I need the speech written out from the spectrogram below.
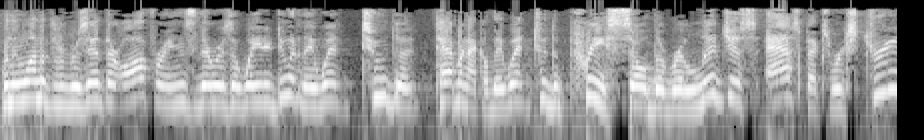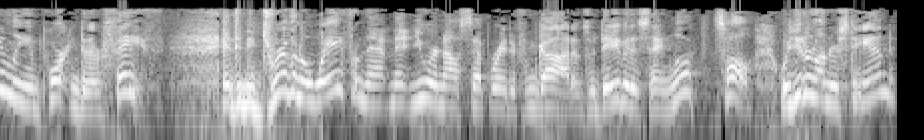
When they wanted to present their offerings, there was a way to do it. They went to the tabernacle. They went to the priest. So the religious aspects were extremely important to their faith. And to be driven away from that meant you were now separated from God. And so David is saying, look, Saul, well, you don't understand.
